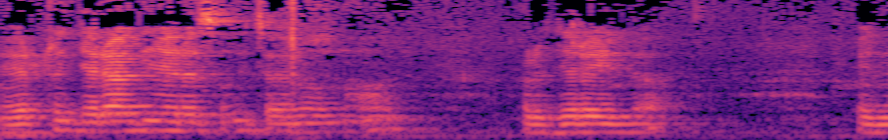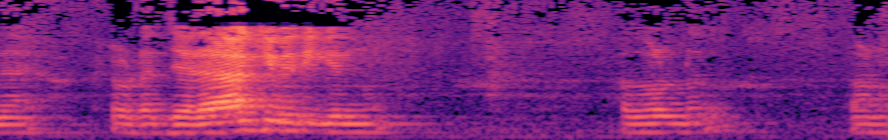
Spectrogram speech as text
നേരിട്ട് ജരാക്കി ജലസ് അതിനൊന്നും ജരയില്ല പിന്നെ ഇവിടെ ജരാക്കി വിധിക്കുന്നു. അതുകൊണ്ട് ആണ്?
